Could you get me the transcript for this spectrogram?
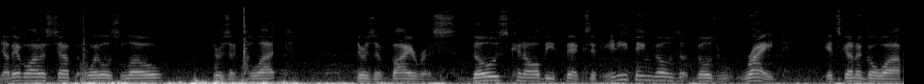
Now they have a lot of stuff. The oil is low. There's a glut. There's a virus. Those can all be fixed. If anything goes goes right, it's going to go up.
